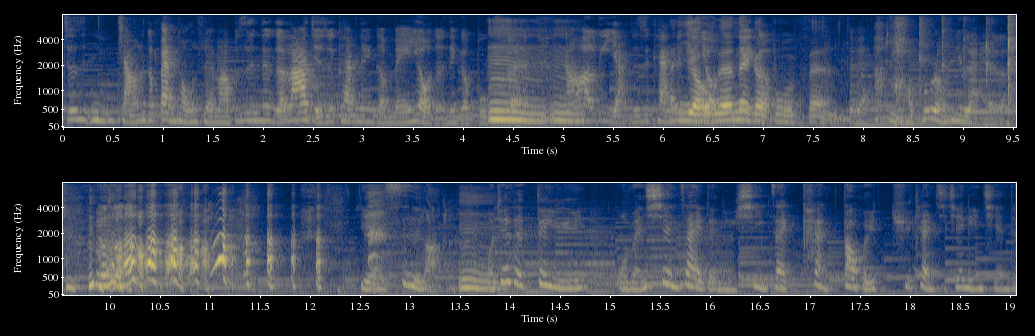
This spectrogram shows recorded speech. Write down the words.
就是你讲那个半桶水嘛？不是那个拉姐是看那个没有的那个部分，嗯嗯、然后莉亚就是看那个有的那个部分，对不？对，好不容易来了，也是啦。嗯，我觉得对于我们现在的女性，在看倒回去看几千年前的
